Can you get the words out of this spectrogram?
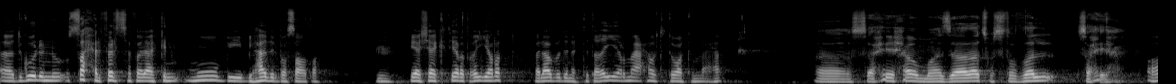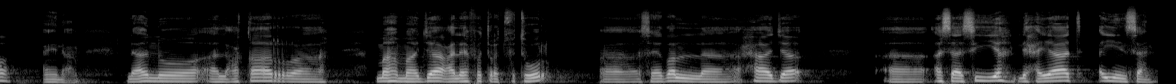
آه، تقول إنه صح الفلسفة لكن مو بهذه البساطة؟ مم. في أشياء كثيرة تغيرت فلا بد إنك تتغير معها وتتواكب معها. آه، صحيحة وما زالت وستظل صحيحة. اوه أي نعم. لأنه العقار آه، مهما جاء عليه فترة فتور آه، سيظل حاجة أساسية لحياة أي إنسان.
